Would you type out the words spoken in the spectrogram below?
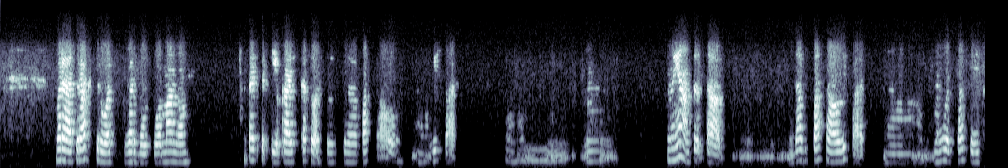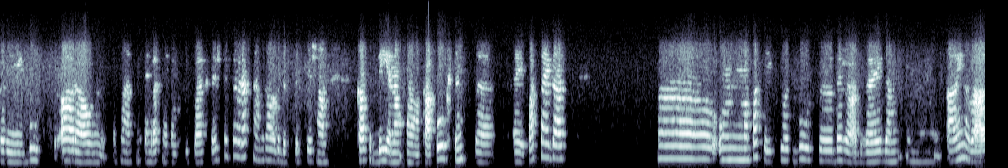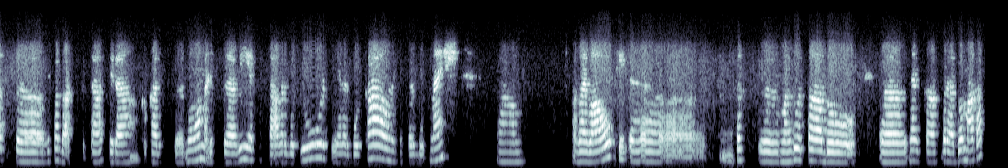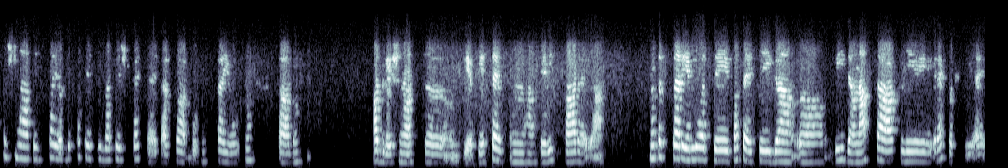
varētu raksturot varbūt to manu perspektīvu, kā es skatos uz uh, pasauli uh, vispār. Um, um, Nu, jā, tā, tā dabas pasaule vispār. Man ļoti patīk arī būt ārā, un es neesmu tiem rakstniekiem, kas visu laiku sēž pie sev rakstām galda, bet es tiešām katru dienu kā pulkstenis eju pastaigās. Uh, un man patīk ļoti būt uh, dažāda veida um, ainavās. Uh, vislabāk, ka tās ir uh, kaut kādas Eh, nomaļas eh, vietas, tā var būt jūra, tie var būt kalni, tas var būt mežs um, vai lauki. Uh, tas uh, man dod tādu, uh, nevis kā varētu domāt, atsevišķinātību sajūtu, bet patiesībā tieši pretēji tādu klātbūtnes sajūtu, tādu atgriešanos pie, pie sevis un pie visu pārējā. Nu, tas arī ir ļoti pateicīga uh, vide un apstākļi refleksijai.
